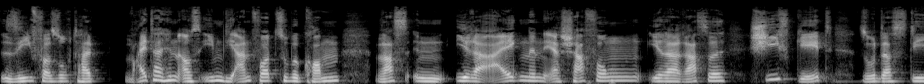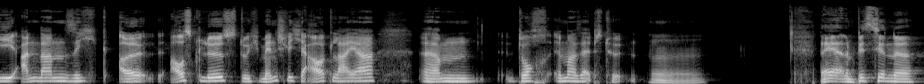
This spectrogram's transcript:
sie versucht halt weiterhin aus ihm die Antwort zu bekommen, was in ihrer eigenen Erschaffung ihrer Rasse schief geht, so dass die anderen sich äh, ausgelöst durch menschliche Outlier ähm, doch immer selbst töten. Hm. Naja, ein bisschen eine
